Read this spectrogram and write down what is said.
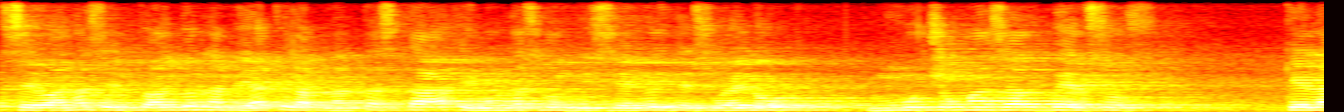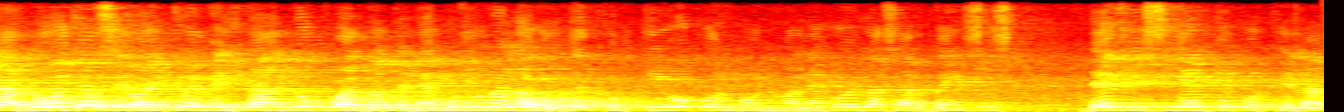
se van acentuando en la medida que la planta está en unas condiciones de suelo mucho más adversos, que la roya se va incrementando cuando tenemos una labor de cultivo con el manejo de las arbensis deficiente porque la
